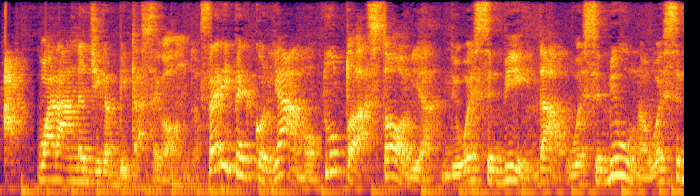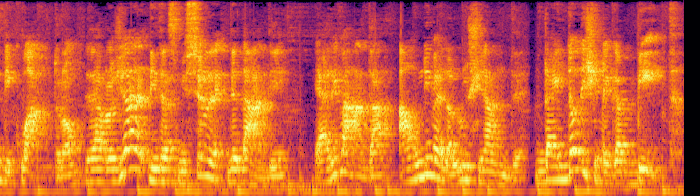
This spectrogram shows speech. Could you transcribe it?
a 40 gigabit al secondo. Se ripercorriamo tutta la storia di USB da USB 1 a USB 4, la velocità di trasmissione dei dati è arrivata a un livello allucinante, dai 12 megabit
